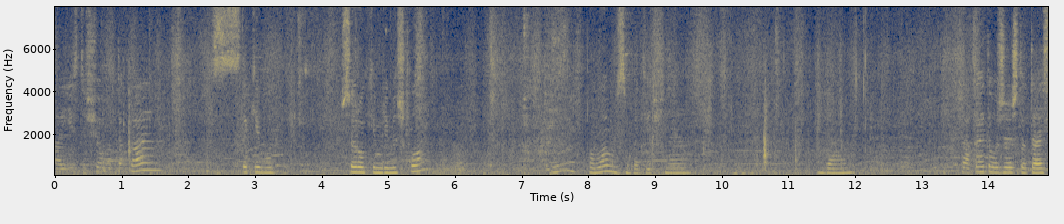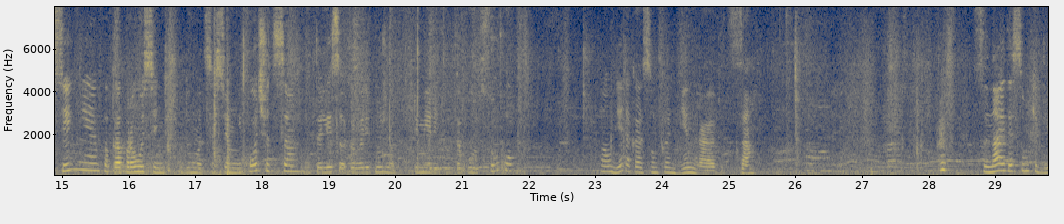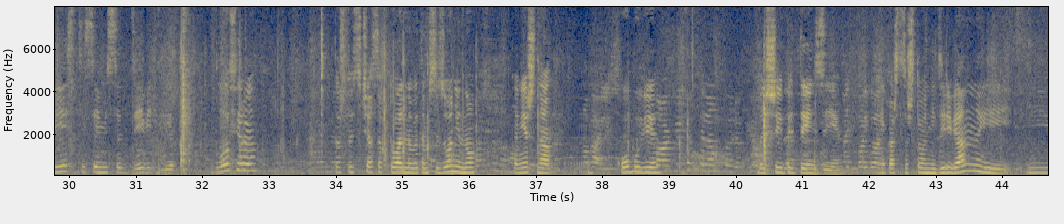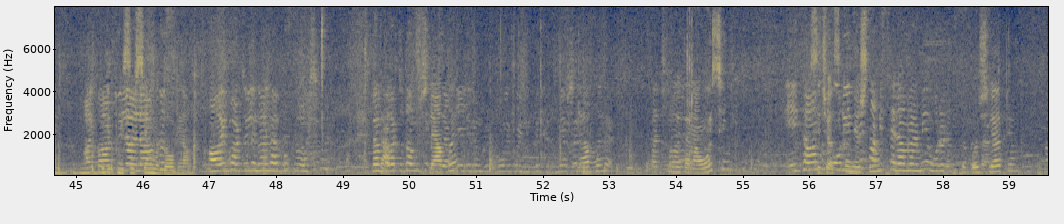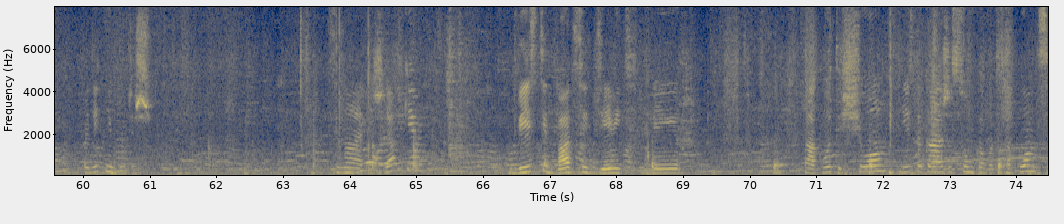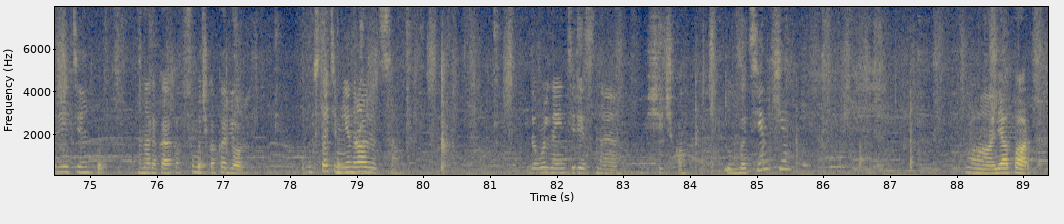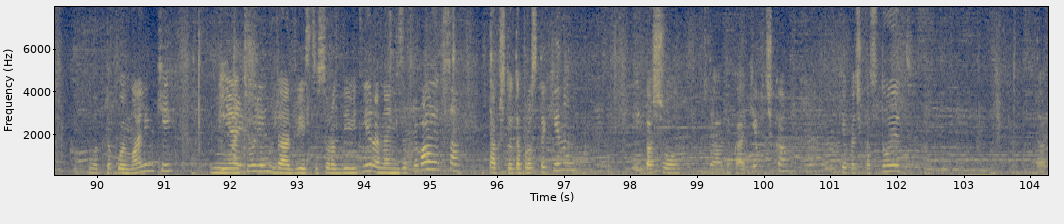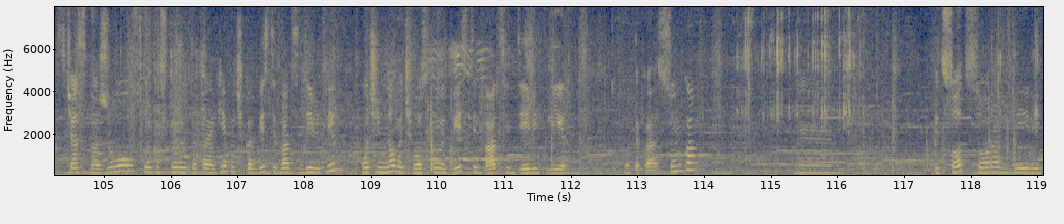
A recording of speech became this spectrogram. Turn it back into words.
Да, есть еще вот такая с таким вот широким ремешком. Ну, По-моему, симпатичная. Да. Так, а это уже что-то осеннее. Пока про осень думать совсем не хочется. Вот Алиса говорит, нужно примерить вот такую сумку. А мне такая сумка не нравится. Цена этой сумки 279 лир. Блоферы. То, что сейчас актуально в этом сезоне, но, конечно, к обуви большие претензии. Мне кажется, что они деревянные и будет не совсем удобно. Так, шляпы. Шляпы. Ну, это на осень. Сейчас, конечно. В такой шляпе ходить не будешь. Цена этой шляпки 229 лир. Так, вот еще есть такая же сумка, вот в таком цвете. Она такая, как сумочка-ковер. Ну, кстати, мне нравится. Довольно интересная вещичка. Тут ботинки. А, леопард. Вот такой маленький. В миниатюре. Да, 249 лир. Она не закрывается. Так что это просто кинул и пошел. Да, такая кепочка. Кепочка стоит. Так, сейчас скажу, сколько стоит такая кепочка. 229 лир. Очень много чего стоит. 229 лир. Вот такая сумка. М, 549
